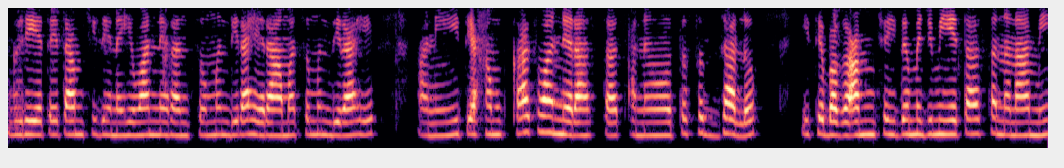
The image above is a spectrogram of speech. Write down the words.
घरी येता येतं आमची देणं हे वानरांचं मंदिर आहे रामाचं मंदिर आहे. आणि इथे हमखास वानरं असतात. आणि तसंच झालं. इथे बघा आमच्या इथं म्हणजे मी येत असताना ना आम्ही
